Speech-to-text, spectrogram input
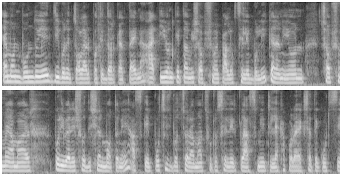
এমন বন্ধুয়ে জীবনে চলার পথে দরকার, তাই না? আর ইয়নকে তো আমি সবসময় পালক ছেলে বলি, কারণ ইয়ন সবসময় আমার পরিবারের সদস্যের মতনে আজকে পঁচিশ বছর আমার ছোট ছেলের ক্লাসমেট লেখাপড়া একসাথে করছে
